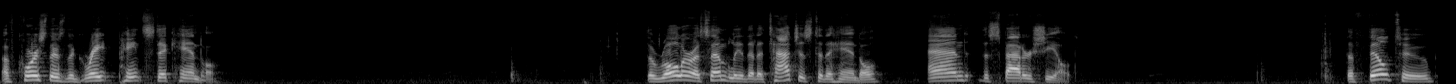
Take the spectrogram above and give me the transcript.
Of course, there's the great paint stick handle. The roller assembly that attaches to the handle and the spatter shield. The fill tube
